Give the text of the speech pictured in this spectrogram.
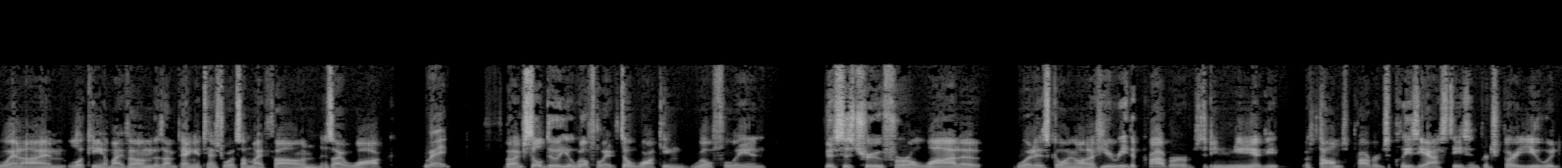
when I'm looking at my phone because I'm paying attention to what's on my phone as I walk. Right. But I'm still doing it willfully. I'm still walking willfully. And this is true for a lot of what is going on. If you read the Proverbs, you know, Psalms, Proverbs, Ecclesiastes in particular, you would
